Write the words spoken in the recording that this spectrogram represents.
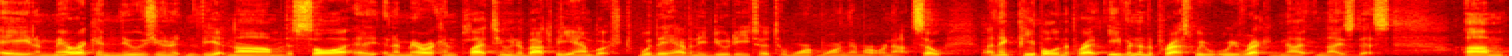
a, an American news unit in Vietnam that saw a, an American platoon about to be ambushed, would they have any duty to, to warn, warn them or, or not? So I think people in the press, even in the press, we, we recognize this. Um,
